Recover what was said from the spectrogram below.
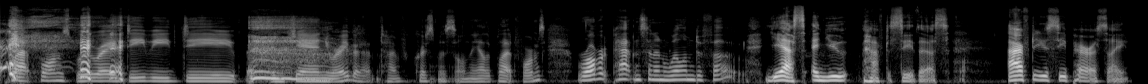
platforms, Blu-ray, DVD in January, but in time for Christmas on the other platforms. Robert Pattinson and Willem Dafoe. Yes, and you have to see this after you see Parasite.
